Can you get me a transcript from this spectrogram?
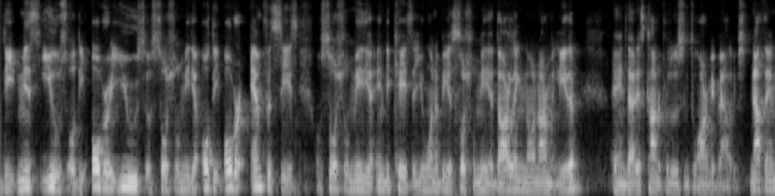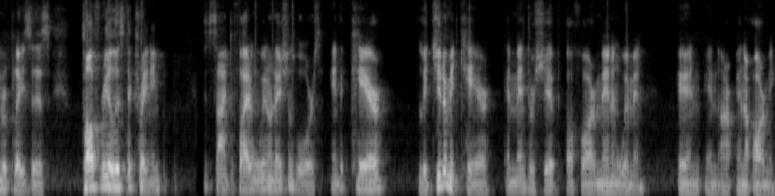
the misuse or the overuse of social media or the overemphasis of social media indicates that you want to be a social media darling, not an army leader, and that is counterproducing to army values. Nothing replaces tough, realistic training designed to fight and win our nation's wars and the care, legitimate care, and mentorship of our men and women in in our in our army.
